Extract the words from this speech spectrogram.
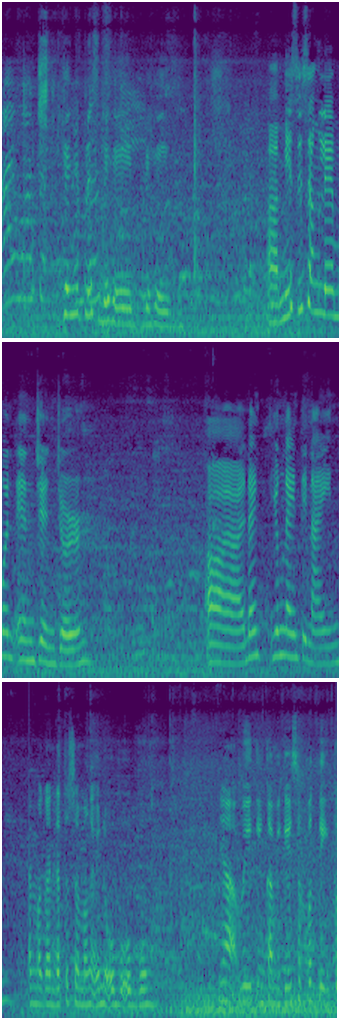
I want the Can you please behave? Behave. Ah, miss isang lemon and ginger. Nine- yung 99. Maganda to sa mga inuubo-ubo. Yeah, waiting kami guys sa potato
